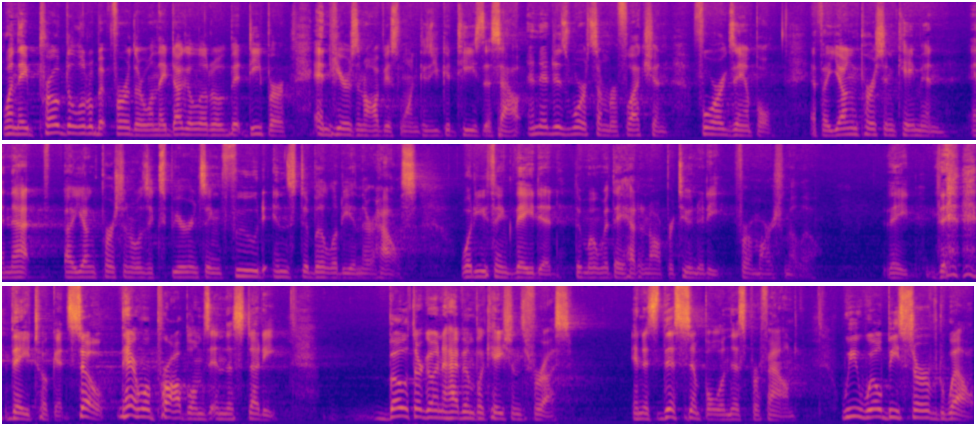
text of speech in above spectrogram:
When they probed a little bit further, when they dug a little bit deeper, and here's an obvious one because you could tease this out, and it is worth some reflection. For example, if a young person came in and that a young person was experiencing food instability in their house, what do you think they did the moment they had an opportunity for a marshmallow? They, they, they took it. So there were problems in this study. Both are going to have implications for us. And it's this simple and this profound. We will be served well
